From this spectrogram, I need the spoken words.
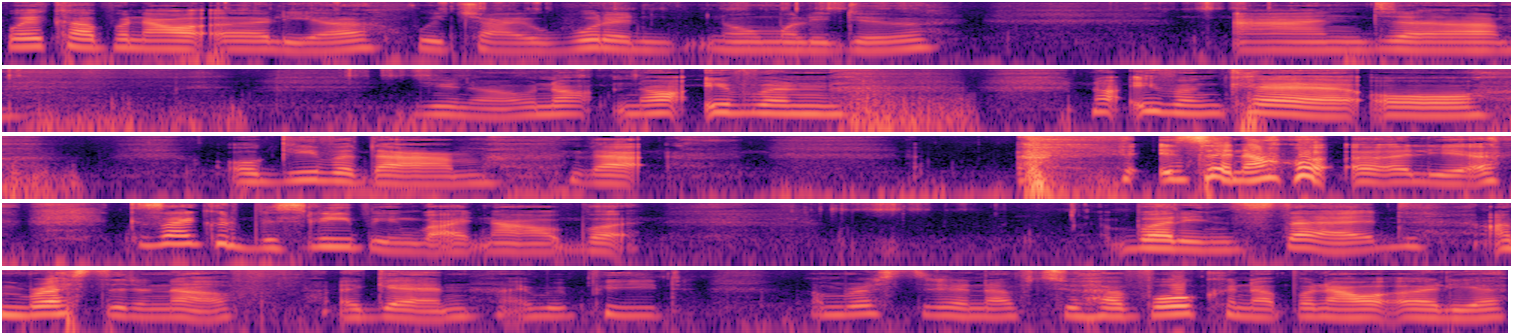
wake up an hour earlier, which I wouldn't normally do, and um, you know, not not even not even care or or give a damn that it's an hour earlier because I could be sleeping by now, but but instead I'm rested enough. Again, I repeat, I'm rested enough to have woken up an hour earlier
